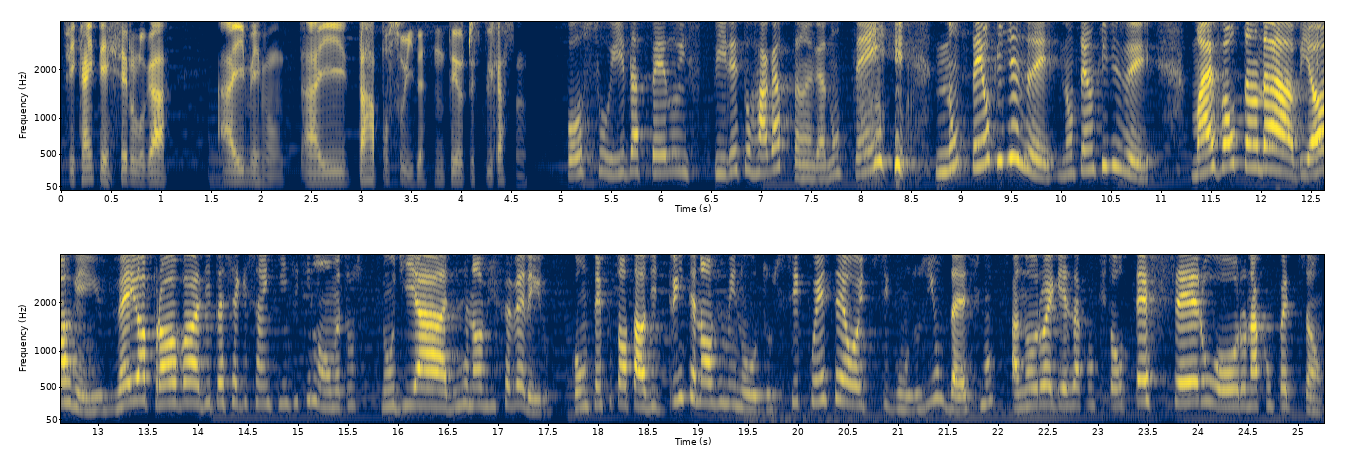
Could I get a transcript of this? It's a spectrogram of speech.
ficar em terceiro lugar, aí, meu irmão, aí tava possuída. Não tem outra explicação. Possuída pelo espírito ragatanga. Não tem, não tem o que dizer. Não tem o que dizer. Mas voltando a Bjorgen, veio a prova de perseguição em 15 quilômetros no dia 19 de fevereiro. Com um tempo total de 39 minutos, 58 segundos e um décimo, a norueguesa conquistou o terceiro ouro na competição.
